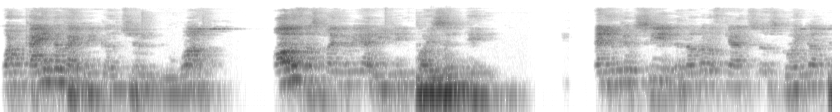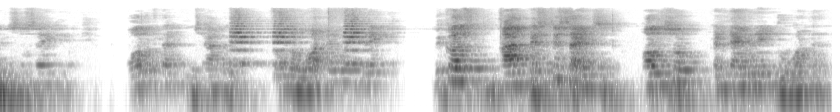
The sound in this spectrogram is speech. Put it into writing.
What kind of agriculture you want? All of us, by the way, are eating poison daily. And you can see the number of cancers going up in society. All of that which happens from the water we drink, because our pesticides also contaminate the water.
